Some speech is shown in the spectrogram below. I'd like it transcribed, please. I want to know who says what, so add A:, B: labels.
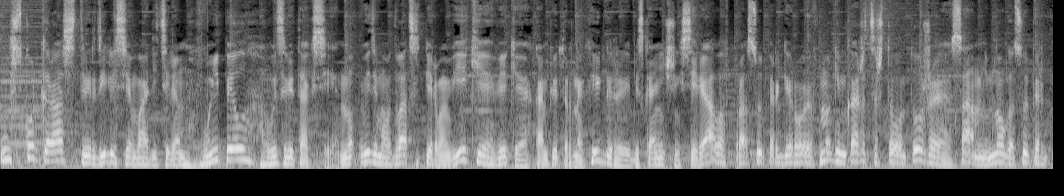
A: Уж сколько раз твердили всем водителям «выпил, вызови такси». Ну, видимо, в 21 веке, веке компьютерных игр и бесконечных сериалов про супергероев, многим кажется, что он тоже сам немного супер...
